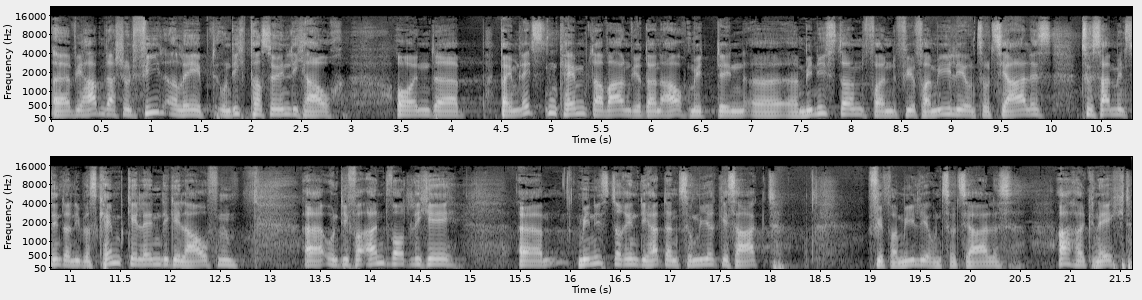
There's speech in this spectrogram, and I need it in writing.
Äh, wir haben da schon viel erlebt und ich persönlich auch. Und äh, beim letzten Camp, da waren wir dann auch mit den äh, Ministern von, für Familie und Soziales zusammen, sind dann übers Campgelände gelaufen. Äh, und die verantwortliche äh, Ministerin, die hat dann zu mir gesagt, für Familie und Soziales, ach Herr Knecht,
